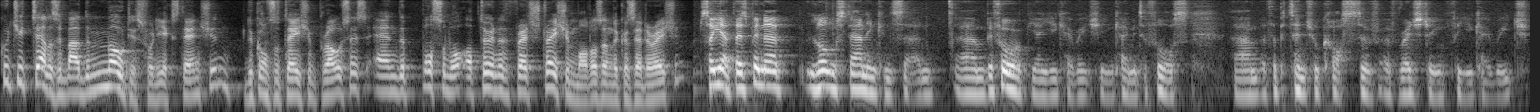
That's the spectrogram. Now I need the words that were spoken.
Could you tell us about the motives for the extension, the consultation process and the possible alternative registration models under consideration? So yeah, there's been a long-standing concern um, before you know, UK REACH came into force um, of the potential costs of, of registering for UK REACH.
